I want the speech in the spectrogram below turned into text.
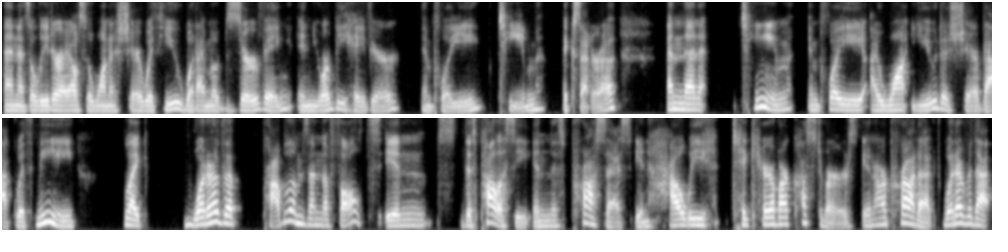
And as a leader, I also want to share with you what I'm observing in your behavior, employee, team, etc. And then team employee, I want you to share back with me like what are the problems and the faults in this policy, in this process, in how we take care of our customers, in our product, whatever that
